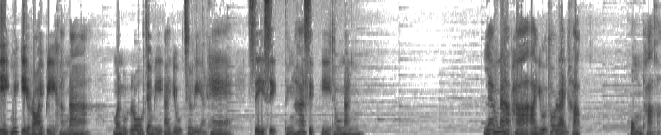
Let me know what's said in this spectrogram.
อีกไม่กี่ร้อยปีข้างหน้า มนุษย์โลกจะมีอายุเฉลี่ยแค่ 40-50ถึงปีเท่านั้น แล้วนาพาอายุเท่าไหร่ครับ ผมถาม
